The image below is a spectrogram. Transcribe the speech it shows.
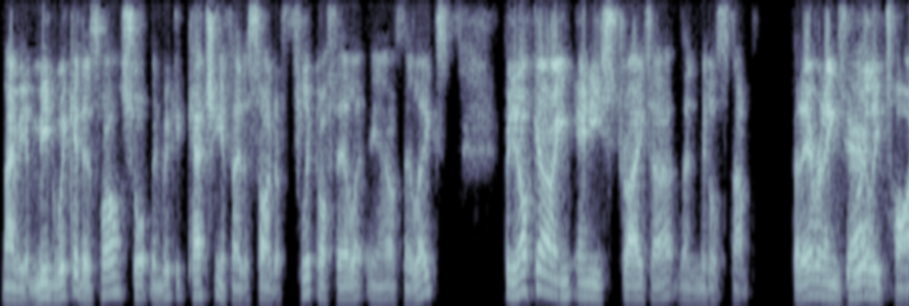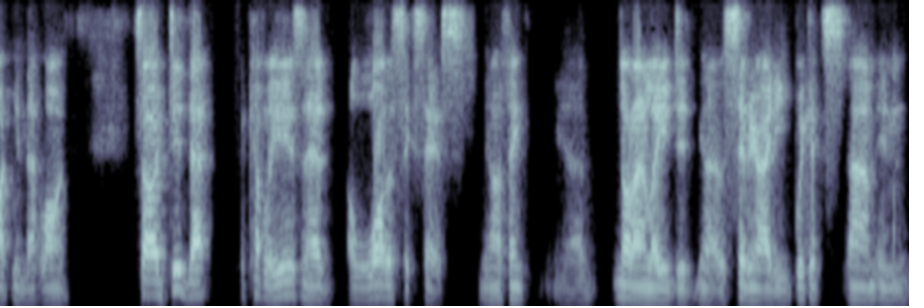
maybe a mid wicket as well, short mid wicket catching if they decide to flick off their you know off their legs. But you're not going any straighter than middle stump. But everything's yeah. really tight in that line. So I did that a couple of years and had a lot of success. You know, I think you know not only did you know 70 or 80 wickets um, in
